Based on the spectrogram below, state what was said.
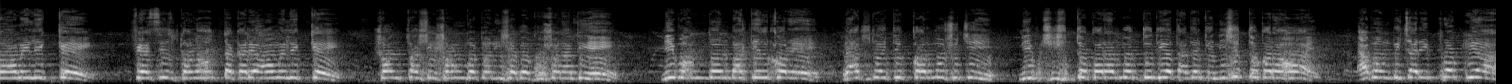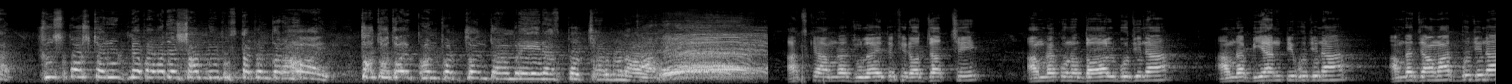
আওয়ামী লীগকে ফেসিস্ট গণহত্যাকারী আওয়ামী লীগকে সন্ত্রাসী সংগঠন হিসেবে ঘোষণা দিয়ে নিবন্ধন বাতিল করে রাজনৈতিক কর্মসূচি নিষিদ্ধ করার মধ্য দিয়ে তাদেরকে নিষিদ্ধ করা হয় এবং বিচারিক প্রক্রিয়া সুস্পষ্ট রুটম্যাপ আমাদের সামনে উপস্থাপন করা হয় ততক্ষণ পর্যন্ত আমরা এই রাজপথ ছাড়বো না। আজকে আমরা জুলাইতে ফেরত যাচ্ছি, আমরা কোনো দল বুঝি না, আমরা বিএনপি বুঝি না, আমরা জামাত বুঝি না,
